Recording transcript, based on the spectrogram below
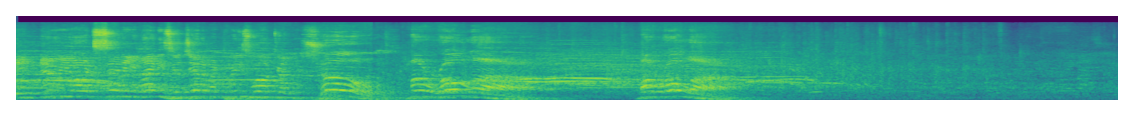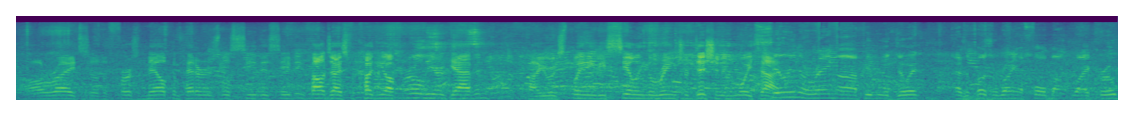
in New York City. Ladies and gentlemen, please welcome Joe Merolla. Merolla. So the first male competitors we'll see this evening. Apologize for cutting you off earlier, Gavin. Uh, you were explaining the sealing the ring tradition in Muay Thai. Sealing the ring, uh, people will do it as opposed to running a full wai kru.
